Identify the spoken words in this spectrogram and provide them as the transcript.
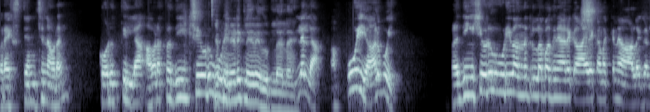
ഒരു എക്സ്റ്റൻഷൻ അവിടെ കൊടുത്തില്ല. അവിടെ പ്രതീക്ഷയോട് കൂടി ക്ലിയർ ചെയ്തിട്ടില്ല അല്ലേ? ഇല്ലല്ല. പോയി. ആൾ പോയി. പ്രതീക്ഷയോട് കൂടി വന്നിട്ടുള്ള പതിനായിര ആയിരക്കണക്കിന് ആളുകൾ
